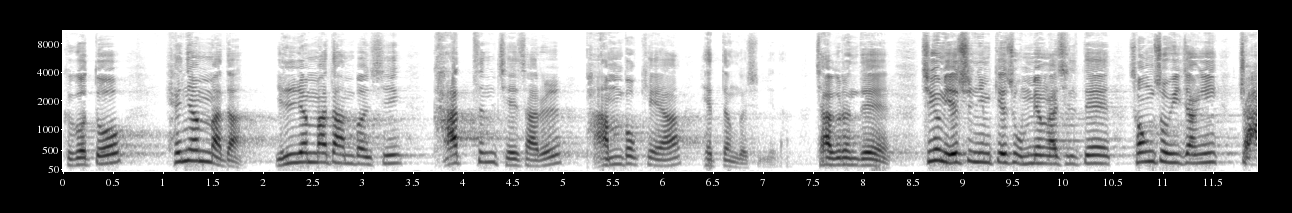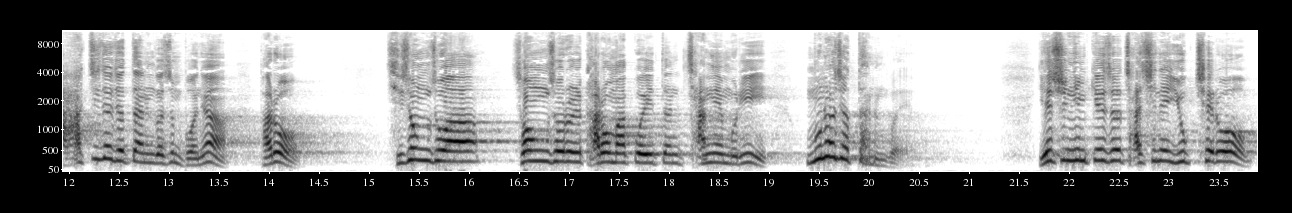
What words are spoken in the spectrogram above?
그것도 해년마다 1년마다 한 번씩 같은 제사를 반복해야 했던 것입니다. 자, 그런데 지금 예수님께서 운명하실 때 성소 휘장이 쫙 찢어졌다는 것은 뭐냐? 바로 지성소와 성소를 가로막고 있던 장애물이 무너졌다는 거예요. 예수님께서 자신의 육체로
